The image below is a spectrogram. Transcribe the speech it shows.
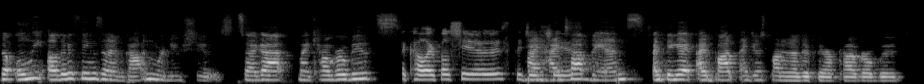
the only other things that I've gotten were new shoes. So I got my cowgirl boots, the colorful shoes, the my high top Vans. I think I, I bought. I just bought another pair of cowgirl boots.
